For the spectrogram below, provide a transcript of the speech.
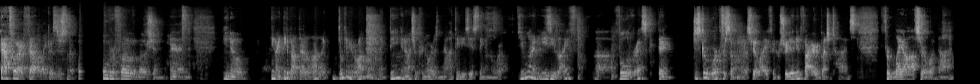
that's what I felt like. It was just an overflow of emotion. And, you know, you know, I think about that a lot. Like, don't get me wrong, like being an entrepreneur is not the easiest thing in the world. If you want an easy life uh, full of risk, then just go work for someone the rest of your life, and I'm sure you'll get fired a bunch of times from layoffs or whatnot,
